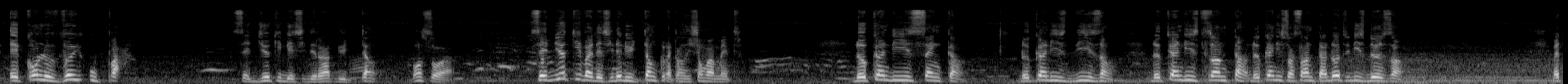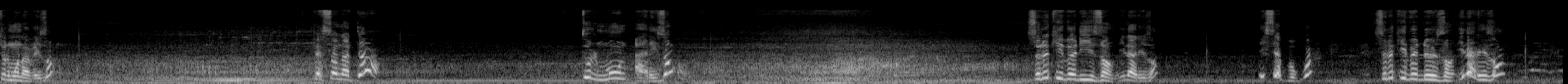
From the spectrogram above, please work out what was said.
Et qu'on le veuille ou pas, c'est Dieu qui décidera du temps. Bonsoir. C'est Dieu qui va décider du temps que la transition va mettre. D'aucuns disent 5 ans, d'aucuns disent 10 ans, D'aucuns disent 30 ans, d'aucuns disent 60 ans, d'autres disent 2 ans. Mais tout le monde a raison. Personne n'a tort. Tout le monde a raison. Celui qui veut 10 ans, il a raison. Il sait pourquoi. Celui qui veut 2 ans, il a raison.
